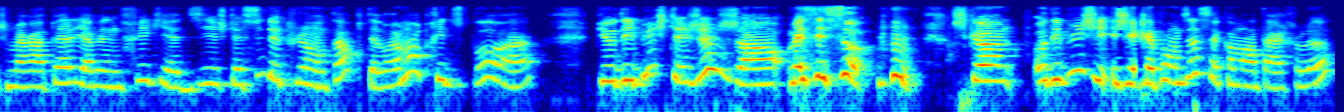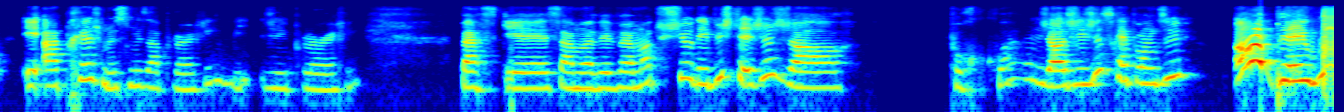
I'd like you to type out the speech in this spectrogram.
je me rappelle, il y avait une fille qui a dit Je te suis depuis longtemps, puis t'as vraiment pris du poids, hein. Puis, au début, j'étais juste genre Mais c'est ça Je comme, au début, j'ai, j'ai répondu à ce commentaire-là, et après, je me suis mise à pleurer. Oui, j'ai pleuré. Parce que ça m'avait vraiment touchée. Au début, j'étais juste genre pourquoi? Genre, j'ai juste répondu Ah, ben oui,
